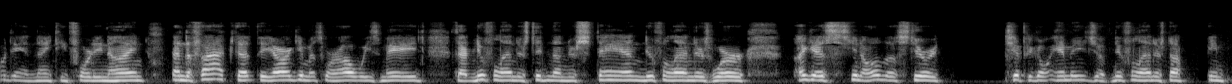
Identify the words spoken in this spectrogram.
in 1949 and the fact that the arguments were always made that Newfoundlanders didn't understand Newfoundlanders were I guess you know the stereotypical image of Newfoundlanders not being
